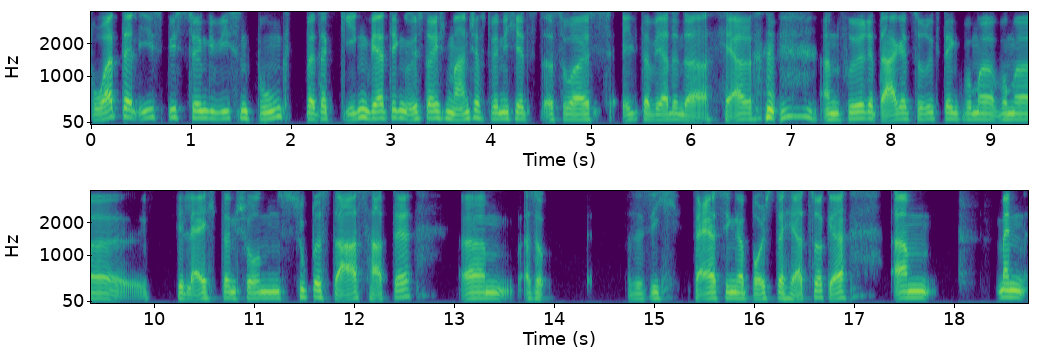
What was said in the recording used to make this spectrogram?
Vorteil ist bis zu einem gewissen Punkt bei der gegenwärtigen österreichischen Mannschaft, wenn ich jetzt äh, so als älter werdender Herr an frühere Tage zurückdenke, wo man, wo man vielleicht dann schon Superstars hatte. Ähm, also, was weiß ich, Feiersinger, Polster, Herzog, ja. Ähm, mein,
